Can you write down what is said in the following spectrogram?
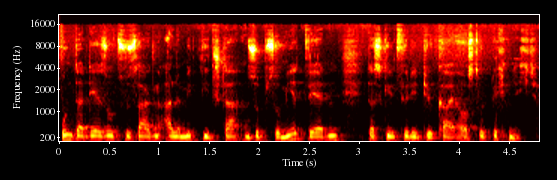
unter der sozusagen alle Mitgliedstaaten subsumiert werden. Das gilt für die Türkei ausdrücklich nicht.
